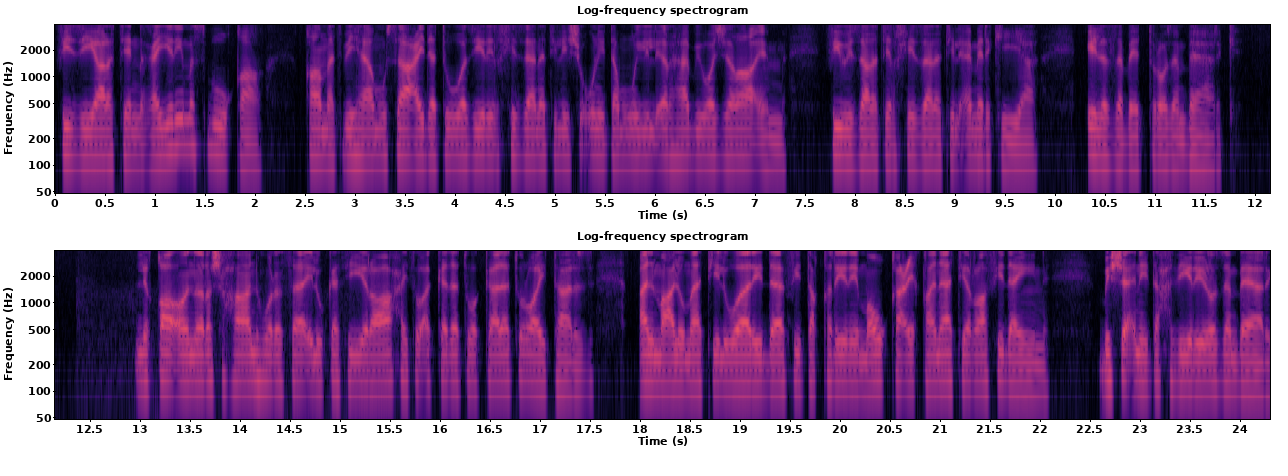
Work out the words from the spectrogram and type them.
في زيارة غير مسبوقة قامت بها مساعدة وزير الخزانة لشؤون تمويل الإرهاب والجرائم في وزارة الخزانة الأمريكية. إليزابيث روزنبرغ. لقاء رشح عنه رسائل كثيرة حيث أكدت وكالة رويترز المعلومات الواردة في تقرير موقع قناة الرافدين بشأن تحذير روزنبرغ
